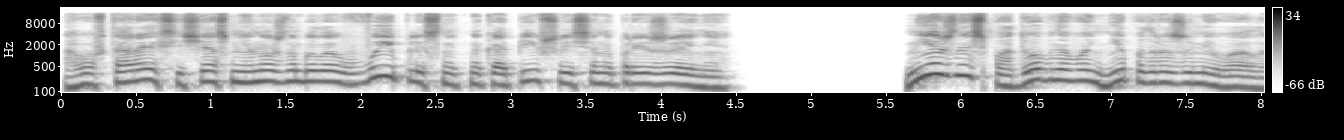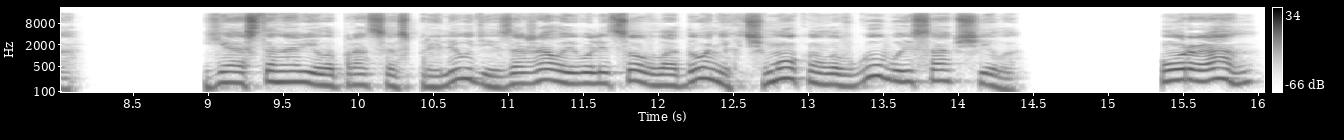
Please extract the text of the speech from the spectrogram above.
А во-вторых, сейчас мне нужно было выплеснуть накопившееся напряжение. Нежность подобного не подразумевала. Я остановила процесс прелюдии, зажала его лицо в ладонях, чмокнула в губы и сообщила. «Уран,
